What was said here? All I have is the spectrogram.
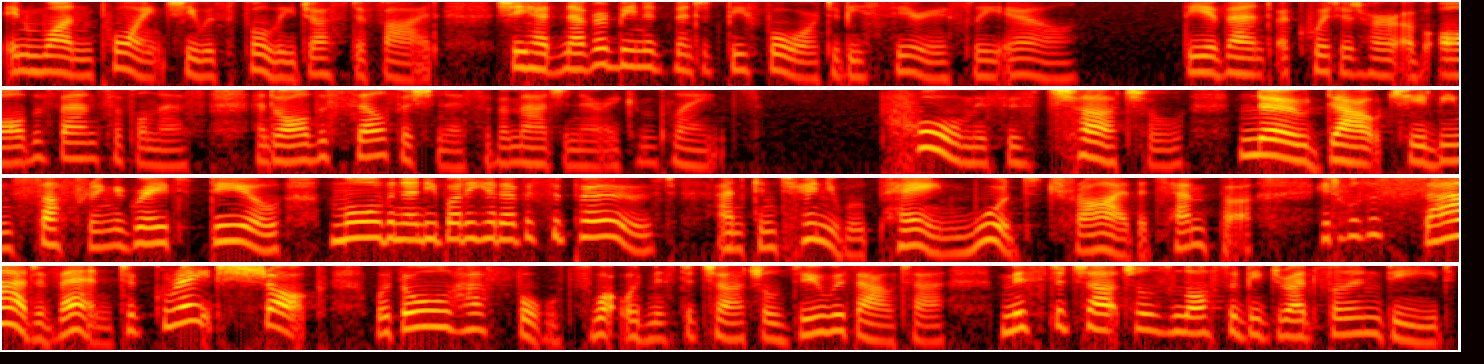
In one point she was fully justified: she had never been admitted before to be seriously ill. The event acquitted her of all the fancifulness and all the selfishness of imaginary complaints. Poor Mrs. Churchill! No doubt she had been suffering a great deal, more than anybody had ever supposed, and continual pain would try the temper. It was a sad event, a great shock; with all her faults, what would Mr. Churchill do without her? Mr. Churchill's loss would be dreadful indeed.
